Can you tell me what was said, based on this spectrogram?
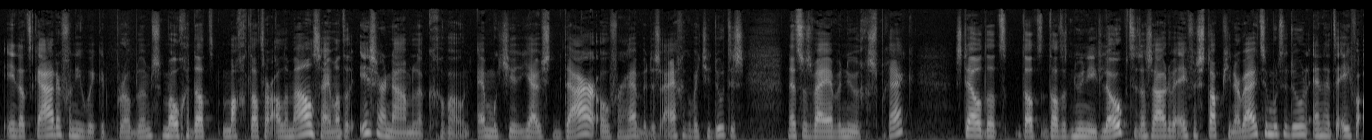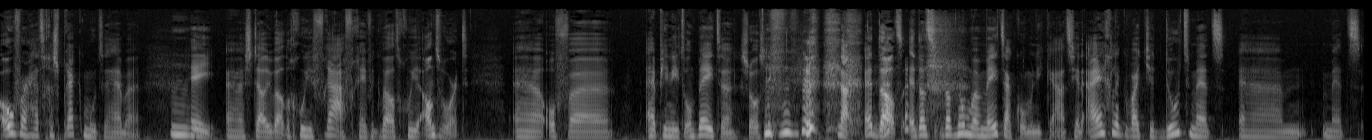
in dat kader van die wicked problems mogen dat, mag dat er allemaal zijn. Want dat is er namelijk gewoon. En moet je juist daarover hebben. Dus eigenlijk wat je doet is, net zoals wij hebben nu een gesprek. Stel dat, dat, dat het nu niet loopt, dan zouden we even een stapje naar buiten moeten doen en het even over het gesprek moeten hebben. Hmm. hey, uh, stel je wel de goede vraag, geef ik wel het goede antwoord? Uh, of uh, heb je niet ontbeten, zoals ik? nou, hè, dat. En dat, dat noemen we metacommunicatie. En eigenlijk wat je doet met, um, met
